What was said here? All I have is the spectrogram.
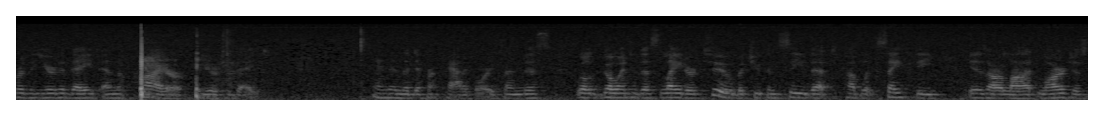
for the year-to-date and the prior year-to-date. And in the different categories, and this, we'll go into this later too, but you can see that public safety is our la- largest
